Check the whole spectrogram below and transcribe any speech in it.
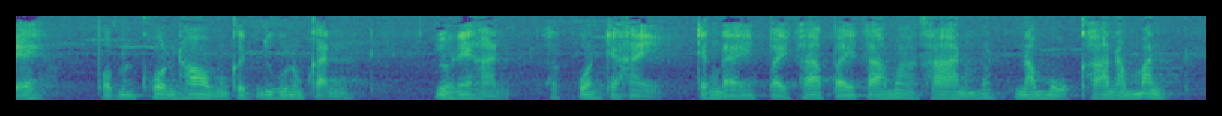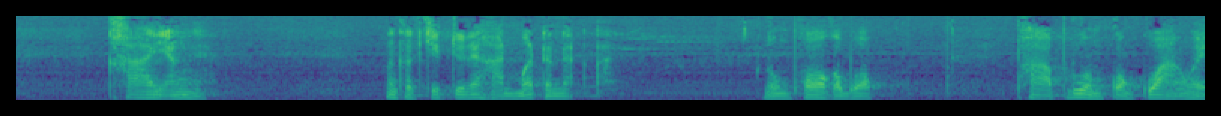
ได้พอมันโค่นเท่ามันก็อยู่น้ากัน อยู่ในหันแล้วควรจะให้จังใดไปค่าไปค่ามาค่าน้ำมันน้ำหมูค่าน้ำมันค่ายังมันก็คิดอยู่ในหันมดนั่นแหะหลวงพ่อก็บอก ภาพร่วมกว้างๆไว้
